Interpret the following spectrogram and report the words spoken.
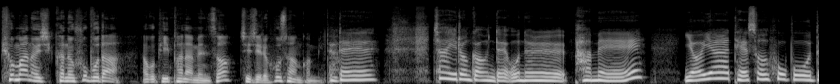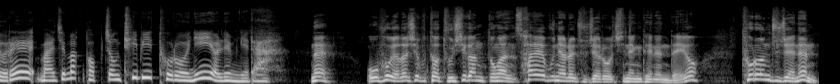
표만 의식하는 후보다라고 비판하면서 지지를 호소한 겁니다. 네. 자, 이런 가운데 오늘 밤에 여야 대선 후보들의 마지막 법정 TV 토론이 열립니다. 네. 오후 8시부터 2시간 동안 사회 분야를 주제로 진행되는데요. 토론 주제는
